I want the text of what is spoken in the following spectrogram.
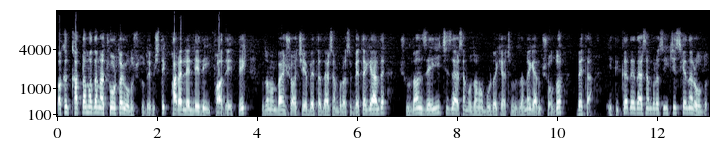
Bakın katlamadan açıortay oluştu demiştik. Paralelliği de ifade ettik. O zaman ben şu açıya beta dersem burası beta geldi. Şuradan z'yi çizersem o zaman buradaki açımızda ne gelmiş oldu? Beta. E dikkat edersen burası ikizkenar oldu.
